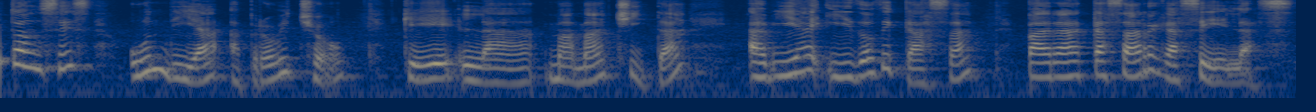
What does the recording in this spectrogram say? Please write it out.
Entonces, un día aprovechó que la mamá chita había ido de casa para cazar gacelas,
